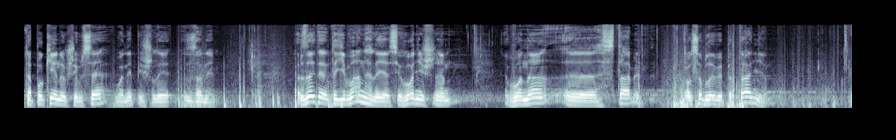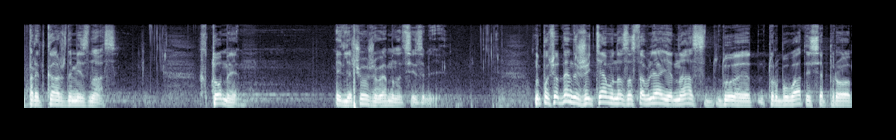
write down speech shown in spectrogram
та покинувши все, вони пішли за ним. Знаєте, та Євангелія сьогоднішня, вона е, ставить особливе питання перед кожним із нас. Хто ми і для чого живемо на цій землі? Ну, повсякденне життя воно заставляє нас турбуватися про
